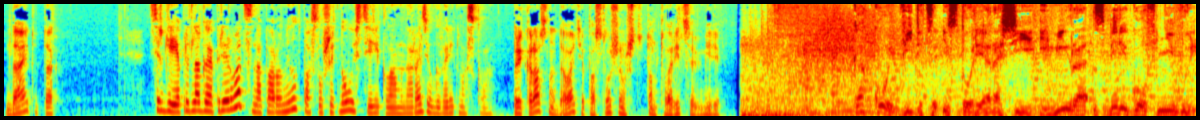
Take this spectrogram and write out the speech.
Да, это так. Сергей, я предлагаю прерваться на пару минут, послушать новости и рекламу на радио «Говорит Москва». Прекрасно, давайте послушаем, что там творится в мире. Какой видится история России и мира с берегов Невы?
